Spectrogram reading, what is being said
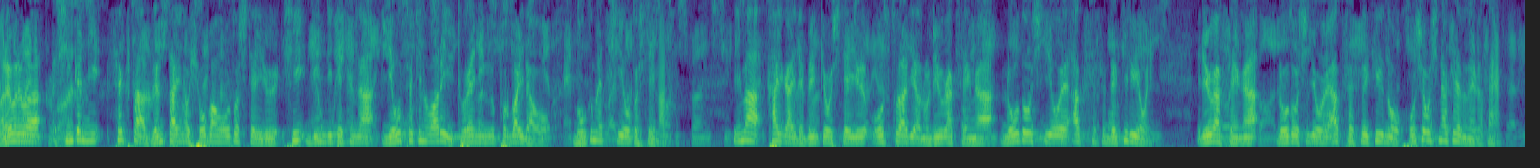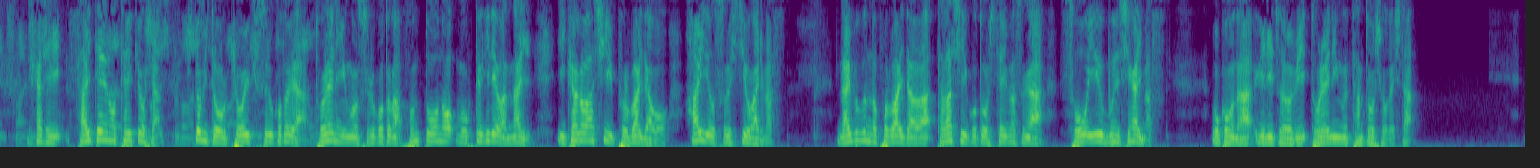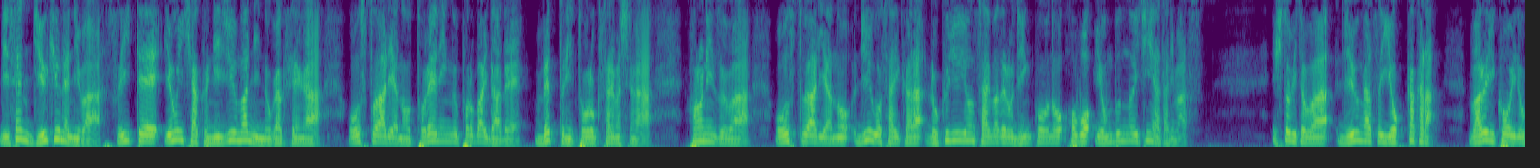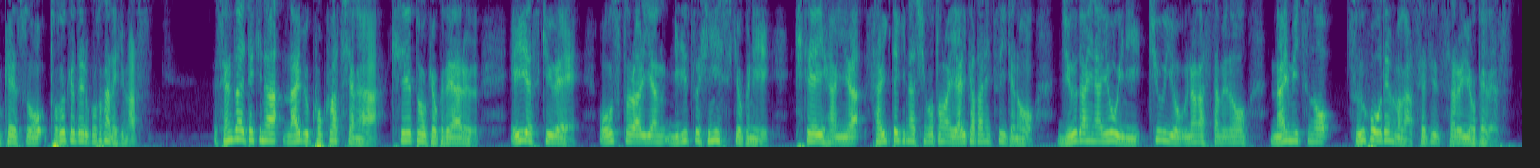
我々は真剣にセクター全体の評判を落としている非倫理的な業績の悪いトレーニングプロバイダーを撲滅しようとしています。今、海外で勉強しているオーストラリアの留学生が労働市場へアクセスできるように、留学生が労働市場へアクセスできるのを保証しなければなりません。しかし、最低の提供者、人々を教育することやトレーニングをすることが本当の目的ではない、いかがわしいプロバイダーを配慮する必要があります。大部分のプロバイダーは正しいことをしていますが、そういう分子がいます。おコーナー技術及びトレーニング担当省でした。2019年には推定420万人の学生がオーストラリアのトレーニングプロバイダーでベッドに登録されましたが、この人数はオーストラリアの15歳から64歳までの人口のほぼ4分の1に当たります。人々は10月4日から悪い行為のケースを届け出ることができます。潜在的な内部告発者が規制当局である ASQA オーストラリアン技術品質局に規制違反や最適な仕事のやり方についての重大な用意に注意を促すための内密の通報電話が設立される予定です。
